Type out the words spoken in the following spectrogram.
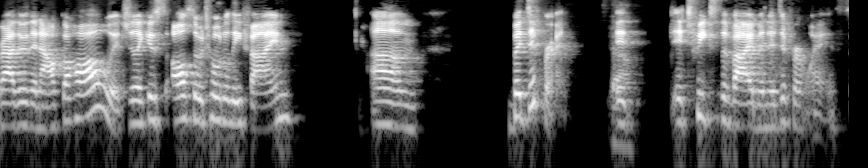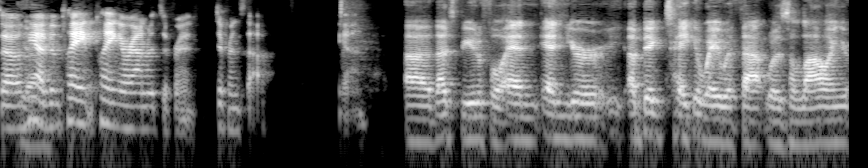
rather than alcohol, which like is also totally fine. Um, but different. yeah. It it tweaks the vibe in a different way. So yeah, Yeah. I've been playing playing around with different different stuff. Yeah. Uh, that's beautiful, and and your a big takeaway with that was allowing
